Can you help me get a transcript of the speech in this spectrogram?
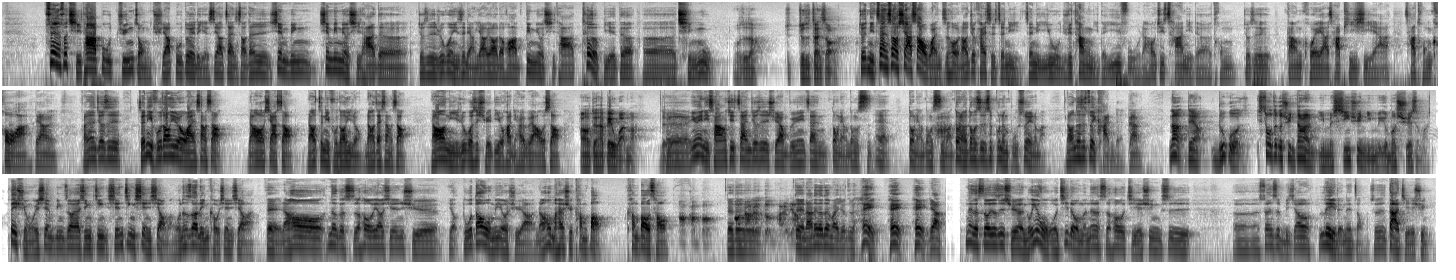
虽然说其他部军种、其他部队的也是要站哨，但是宪兵宪兵没有其他的，就是如果你是两幺幺的话，并没有其他特别的呃勤务。我知道，就就是站哨了。就你站哨下哨完之后，然后就开始整理整理衣物，你去烫你的衣服，然后去擦你的铜，就是钢盔啊，擦皮鞋啊，擦铜扣啊，这样，反正就是整理服装仪容完上哨，然后下哨，然后整理服装仪容，然后再上哨。然后你如果是学弟的话，你还会被凹哨。哦，对，他被玩嘛？对，对，对，因为你常常去站，就是学长不愿意站栋两栋四，哎，栋两栋四嘛，栋两栋四是不能补税的嘛，然后那是最砍的，这样。那这样，如果受这个训，当然你们新训，你们有没有学什么？被选为宪兵之后，要先进先进宪校嘛。我那时候在林口宪校啊，对，然后那个时候要先学，要夺刀我们有学啊，然后我们还要学抗暴，抗暴操啊，抗暴，对对对，拿那个盾牌这样，对，拿那个盾牌就是嘿嘿嘿这样。那个时候就是学很多，因为我我记得我们那个时候捷训是，呃，算是比较累的那种，就是大捷训。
